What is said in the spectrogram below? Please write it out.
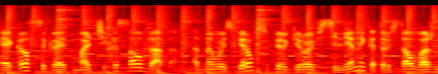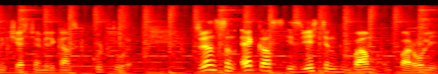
Эклс сыграет мальчика-солдата, одного из первых супергероев вселенной, который стал важной частью американской культуры. Дженсен Эклс известен вам по роли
